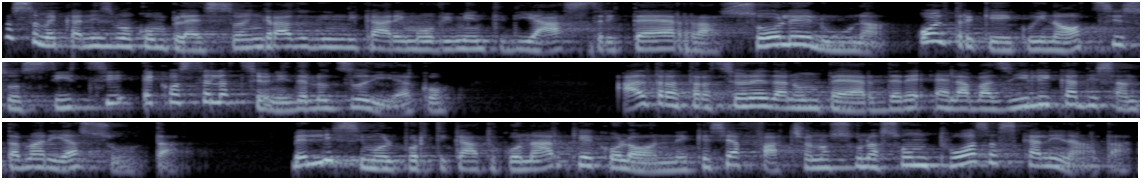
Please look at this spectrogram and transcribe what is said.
Questo meccanismo complesso è in grado di indicare i movimenti di astri, terra, sole e luna, oltre che equinozi, solstizi e costellazioni dello zodiaco. Altra attrazione da non perdere è la Basilica di Santa Maria Assunta. Bellissimo il porticato con archi e colonne che si affacciano su una sontuosa scalinata.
